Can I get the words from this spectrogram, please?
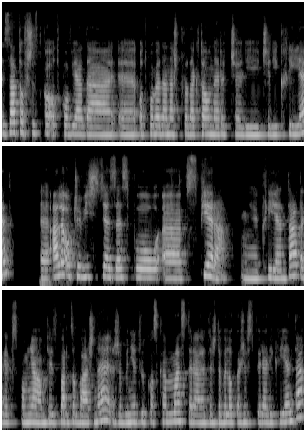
Za to wszystko odpowiada, e, odpowiada nasz product owner, czyli, czyli klient. E, ale oczywiście zespół e, wspiera klienta, tak jak wspomniałam, to jest bardzo ważne, żeby nie tylko Scrum Master, ale też deweloperzy wspierali klienta.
